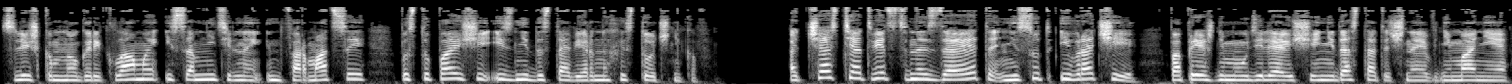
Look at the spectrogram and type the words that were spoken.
Слишком много рекламы и сомнительной информации, поступающей из недостоверных источников. Отчасти ответственность за это несут и врачи, по-прежнему уделяющие недостаточное внимание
